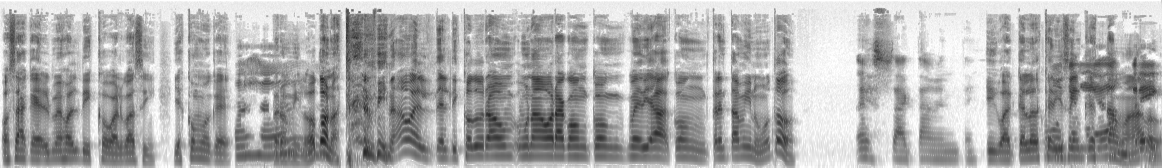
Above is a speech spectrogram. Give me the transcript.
O sea, que es el mejor disco o algo así. Y es como que, pero mi loco, no has terminado. El, disco dura una hora con, con, media, con 30 minutos. Exactamente. Igual que los que dicen que, está malo.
